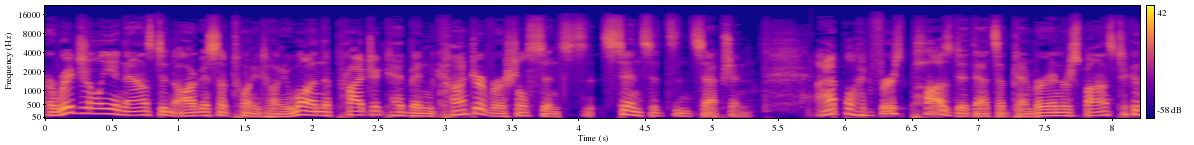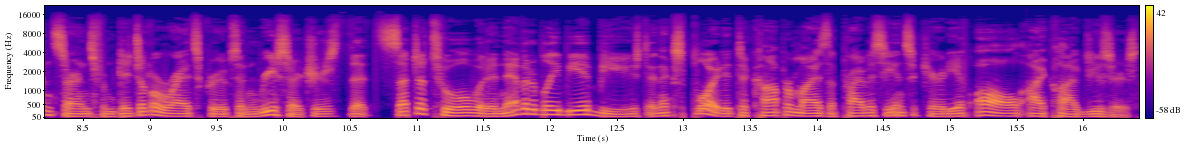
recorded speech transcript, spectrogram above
Originally announced in August of 2021, the project had been controversial since, since its inception. Apple had first paused it that September in response to concerns from digital rights groups and researchers that such a tool would inevitably be abused and exploited to compromise the privacy and security of all iCloud users.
